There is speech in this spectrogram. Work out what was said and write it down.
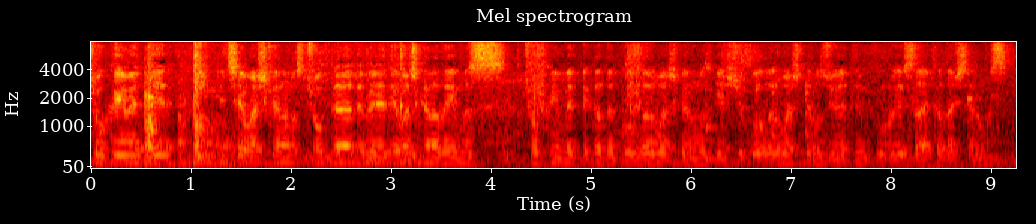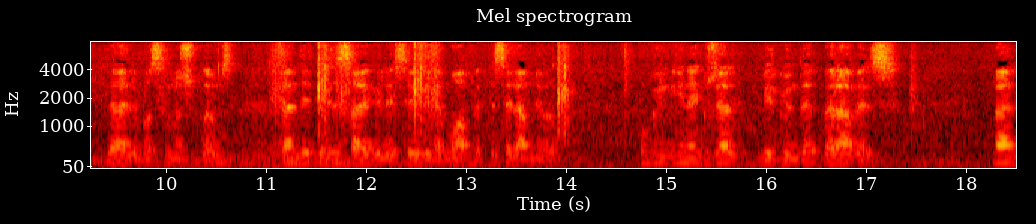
Çok kıymetli ilçe başkanımız, çok değerli belediye başkan adayımız, çok kıymetli kadın kolları başkanımız, gençlik kolları başkanımız, yönetim kurulu üyesi arkadaşlarımız, değerli basın mensuplarımız. Ben de hepinizi saygıyla, sevgiyle, muhabbetle selamlıyorum. Bugün yine güzel bir günde beraberiz. Ben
